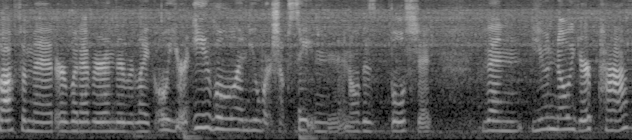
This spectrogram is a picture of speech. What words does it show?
Baphomet or whatever and they're like oh you're evil and you worship Satan and all this bullshit then you know your path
